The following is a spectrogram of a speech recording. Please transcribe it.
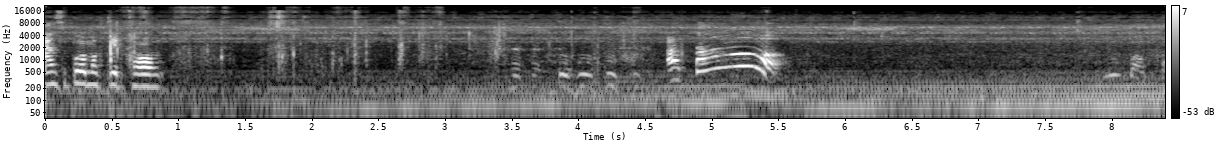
านซูเปอร์มาร์เก็ตพร้อมอาต้าลูกบอกไป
